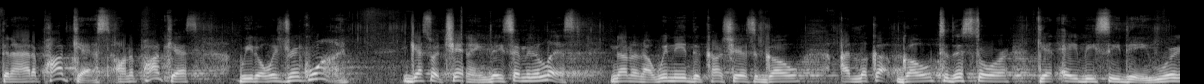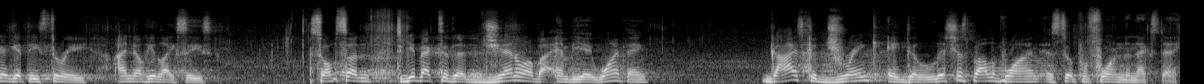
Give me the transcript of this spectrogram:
Then I had a podcast. On a podcast, we'd always drink wine. Guess what, Channing? They sent me the list. No, no, no. We need the concierge to go. I look up, go to this store, get A, B, C, D. We're gonna get these three. I know he likes these. So all of a sudden, to get back to the general about NBA wine thing, guys could drink a delicious bottle of wine and still perform the next day.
